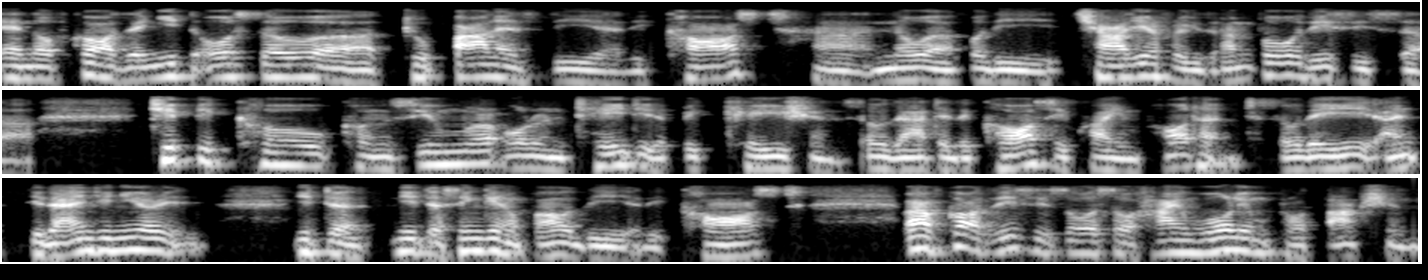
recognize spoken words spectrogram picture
and of course they need also to balance the the cost. Uh, know, for the charger, for example, this is typical consumer-oriented application, so that the cost is quite important. So the the engineer need to need to thinking about the the cost. But of course, this is also high volume production.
